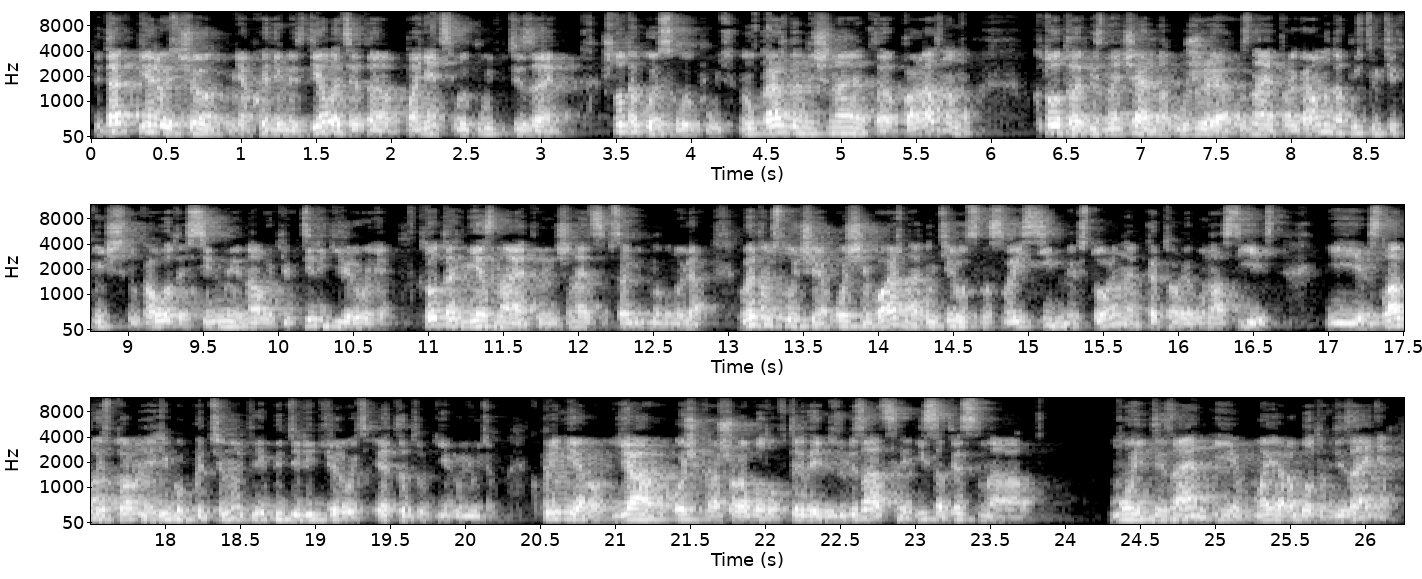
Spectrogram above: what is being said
Итак, первое, что необходимо сделать, это понять свой путь в дизайне. Что такое свой путь? Ну, каждый начинает э, по-разному. Кто-то изначально уже знает программы, допустим, технические, у кого-то сильные навыки в делегировании, кто-то не знает и начинает с абсолютного нуля. В этом случае очень важно ориентироваться на свои сильные стороны, которые у нас есть, и слабые стороны либо подтянуть, либо делегировать это другим людям. К примеру, я очень хорошо работал в 3D-визуализации, и, соответственно, мой дизайн и моя работа в дизайне –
